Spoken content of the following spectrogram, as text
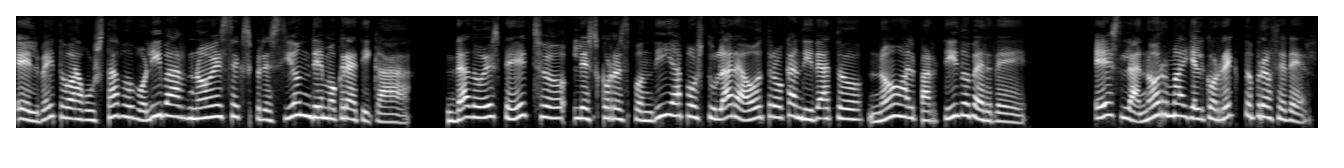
El veto a Gustavo Bolívar no es expresión democrática. Dado este hecho, les correspondía postular a otro candidato, no al Partido Verde. Es la norma y el correcto proceder.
